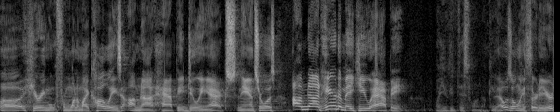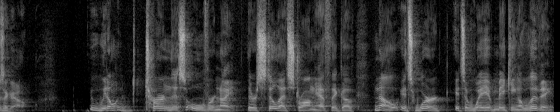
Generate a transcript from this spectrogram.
uh, hearing from one of my colleagues, "I'm not happy doing X," and the answer was, "I'm not here to make you happy." Well, you get this one, okay. That was only 30 years ago. We don't turn this overnight. There's still that strong ethic of, no, it's work, it's a way of making a living,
